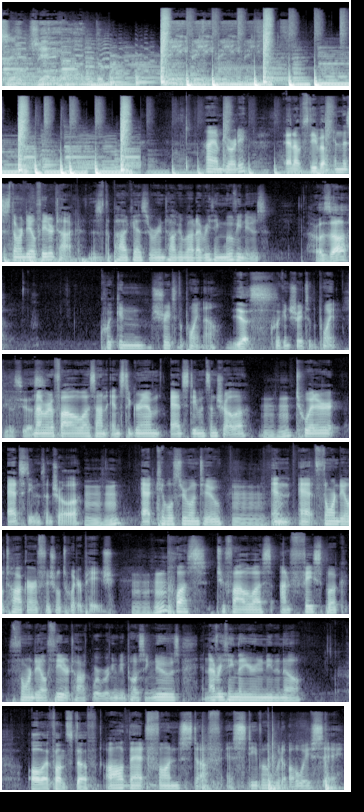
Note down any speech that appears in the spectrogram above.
CJ on the. Hi, I'm Jordy, And I'm Steve. and this is Thorndale Theater Talk. This is the podcast where we're going to talk about everything movie news. Huzzah. Quick and straight to the point now. Yes. Quick and straight to the point. Yes, yes. Remember to follow us on Instagram at Steven Centrella, Twitter at Steven Centrella, Mm-hmm. at Kibbles312, and at Thorndale Talk, our official Twitter page. Mm-hmm. Plus, to follow us on Facebook, Thorndale Theater Talk, where we're going to be posting news and everything that you're going to need to know. All that fun stuff. all that fun stuff, as Steve would always say.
